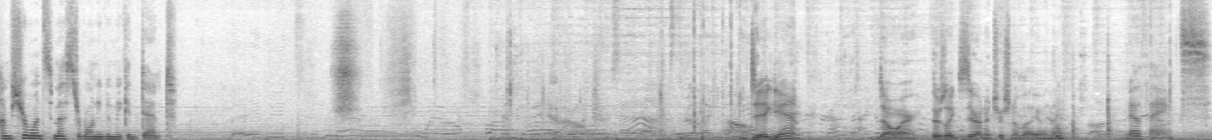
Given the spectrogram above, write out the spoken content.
I'm sure one semester won't even make a dent. Dig in. Don't worry, there's like zero nutritional value in there. No thanks.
